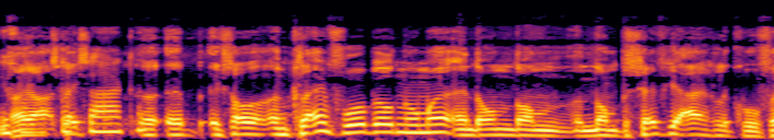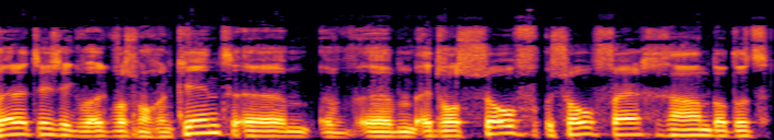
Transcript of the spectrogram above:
In Nou ja, dat soort kijk, zaken. eh, eh, ik zal een klein voorbeeld noemen en dan, dan, dan besef je eigenlijk hoe ver het is. Ik, ik was nog een kind. ehm, ehm, het was zo, zo ver gegaan dat, het,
